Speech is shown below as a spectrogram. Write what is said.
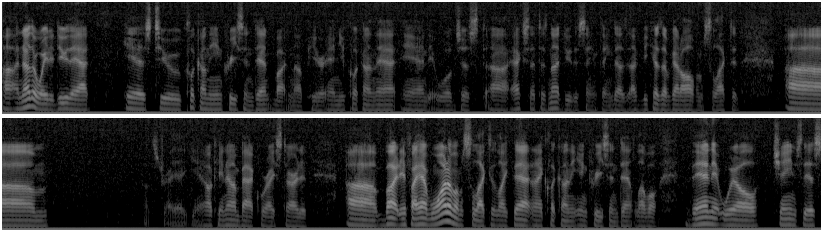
Uh, another way to do that is to click on the increase indent button up here and you click on that and it will just uh, actually that does not do the same thing does it because I've got all of them selected um, let's try that again okay now I'm back where I started uh, but if I have one of them selected like that and I click on the increase indent level then it will change this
